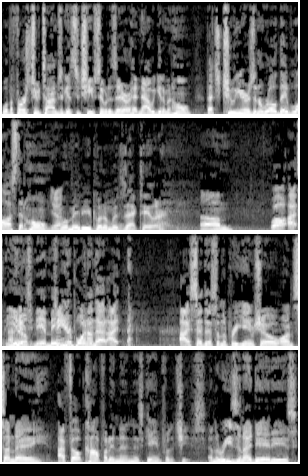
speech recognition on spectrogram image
Well, the first two times against the Chiefs, it was Arrowhead. Now we get them at home. That's two years in a row they've lost at home. yeah. Well, maybe you put him with Zac Taylor. Um, Well, I, You know, here's- yeah, maybe- to your point on that, I I said this on the pregame show on Sunday. I felt confident in this game for the Chiefs, and the reason I did is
